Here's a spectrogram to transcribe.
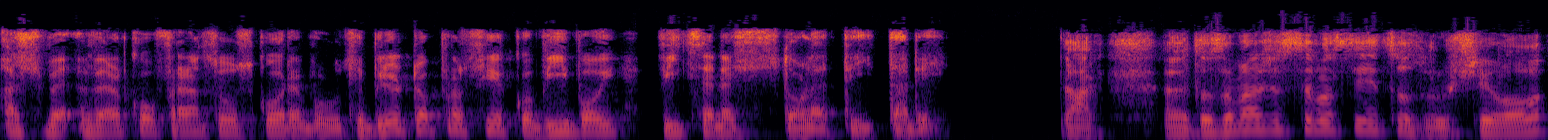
až ve Velkou francouzskou revoluci. Byl to prostě jako vývoj více než stoletý tady. Tak, eh, to znamená, že se vlastně něco zrušilo.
